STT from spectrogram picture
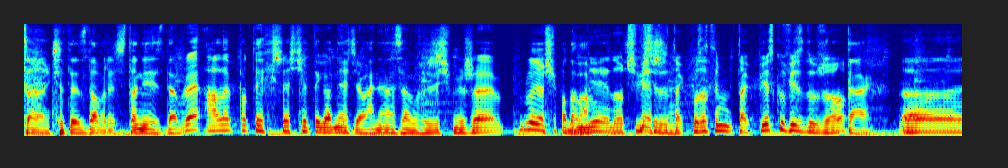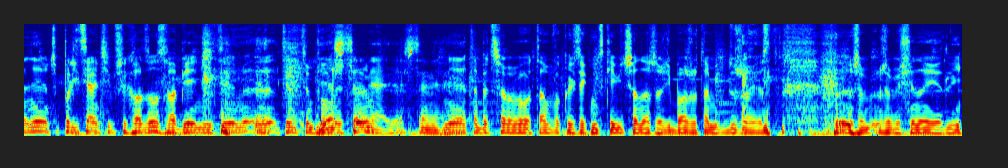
Tak. czy to jest dobre, czy to nie jest dobre, ale po tych sześciu tygodniach działania zauważyliśmy, że ludziom się podoba. Nie, no oczywiście, Śmiesznie. że tak. Poza tym, tak, piesków jest dużo. Tak. E, nie wiem, czy policjanci przychodzą zwabieni tym, e, tym, tym pomysłem. Jeszcze nie, jeszcze nie. Nie, to by trzeba było tam w okolicach Mickiewicza na Żoliborzu, tam ich dużo jest, żeby, żeby się najedli.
